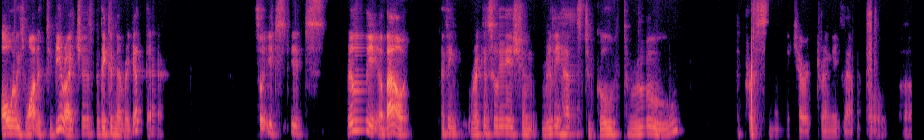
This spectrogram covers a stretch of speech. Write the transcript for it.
always wanted to be righteous but they could never get there so it's it's really about I think reconciliation really has to go through the person, the character, and the example uh,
